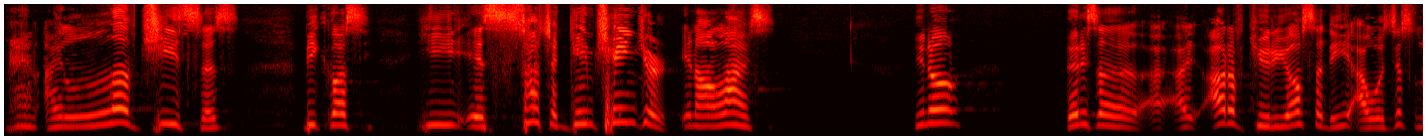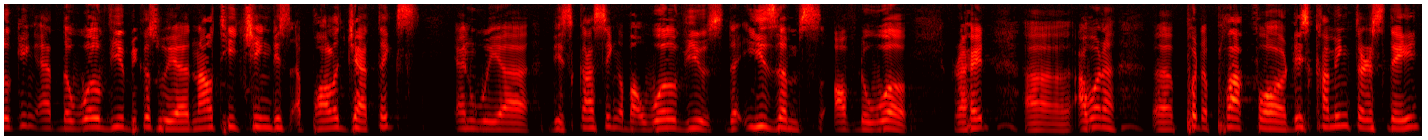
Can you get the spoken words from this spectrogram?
Man, I love Jesus because he is such a game changer in our lives. You know, there is a, I, out of curiosity, I was just looking at the worldview because we are now teaching this apologetics and we are discussing about worldviews, the isms of the world, right? Uh, I want to uh, put a plug for this coming Thursday,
